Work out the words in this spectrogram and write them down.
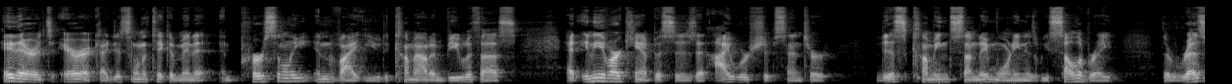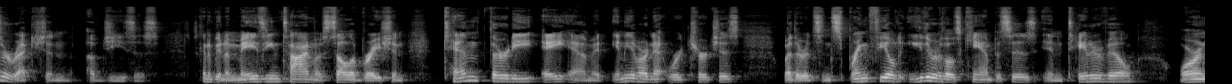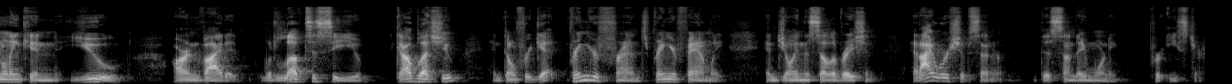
Hey there, it's Eric. I just want to take a minute and personally invite you to come out and be with us at any of our campuses at iWorship Center this coming Sunday morning as we celebrate the resurrection of Jesus. It's going to be an amazing time of celebration. 10:30 a.m. at any of our network churches, whether it's in Springfield, either of those campuses, in Taylorville, or in Lincoln, you are invited. Would love to see you. God bless you. And don't forget, bring your friends, bring your family, and join the celebration at iWorship Center this Sunday morning for Easter.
